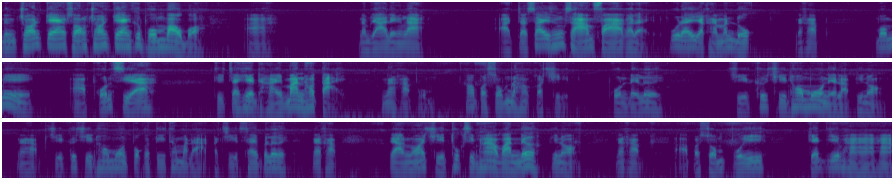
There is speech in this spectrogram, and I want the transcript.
หนึ่งช้อนแกงสองช้อนแกงคือผมเบาบ่อ่า น้ำยาเลี้ยงราก อาจจะใส่ถึงสามฝาก็ได้ ผู้ใดอยากให้มันดกนะครับบ่มีผลเสียที่จะเฮ็ดให้มันเฮาตายนะครับผมเฮาผสมแล้วเฮาก็ฉีดพ่นได้เลย ฉีดคือฉีดฮอร์โมนเนี่ยแหละพี่น้องนะครับฉีดคือฉีดฮอร์โมนปกติธรรมดาก็ฉีดใส่ไปเลยนะครับอย่างน้อยฉีดทุก 15 วันเด้อพี่น้องนะครับผสมปุ๋ยเจ็ดยี่ห้าหา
